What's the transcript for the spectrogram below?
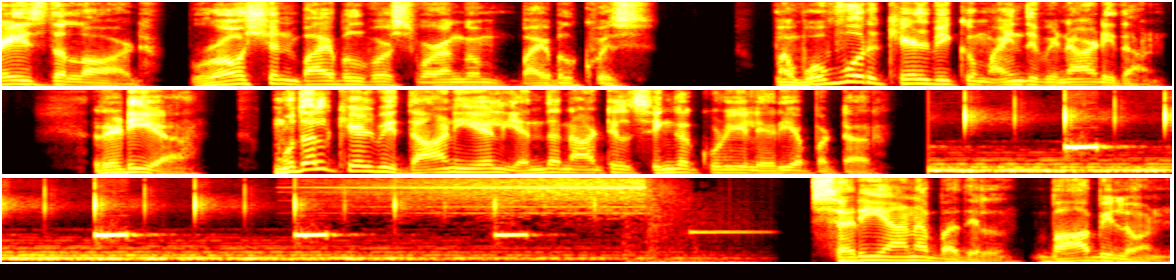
Praise the lord Roshan Bible verse வழங்கும் பைபிள் குவிஸ் ஒவ்வொரு கேள்விக்கும் ஐந்து வினாடிதான் ரெடியா முதல் கேள்வி தானியல் எந்த நாட்டில் சிங்கக்குழியில் எறியப்பட்டார்? சரியான பதில் பாபிலோன்.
